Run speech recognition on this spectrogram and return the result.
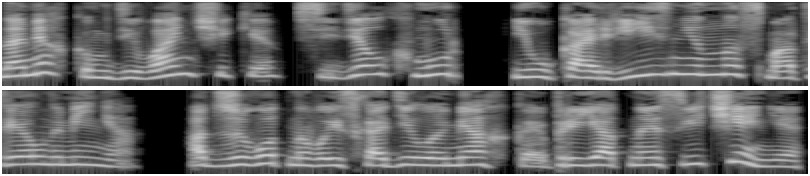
на мягком диванчике сидел хмур и укоризненно смотрел на меня. От животного исходило мягкое, приятное свечение,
